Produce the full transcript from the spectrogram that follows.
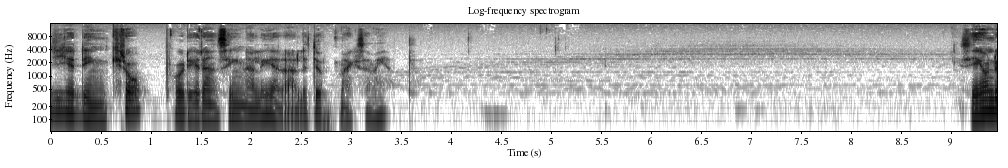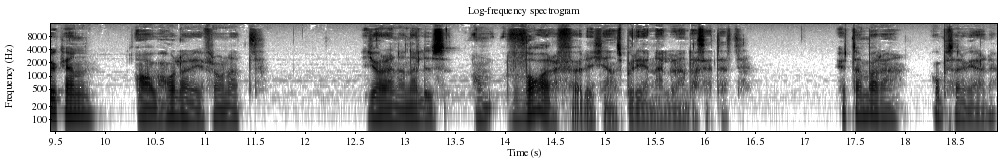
ge din kropp och det den signalerar lite uppmärksamhet. Se om du kan avhålla dig från att göra en analys om varför det känns på det ena eller andra sättet. Utan bara observera det.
